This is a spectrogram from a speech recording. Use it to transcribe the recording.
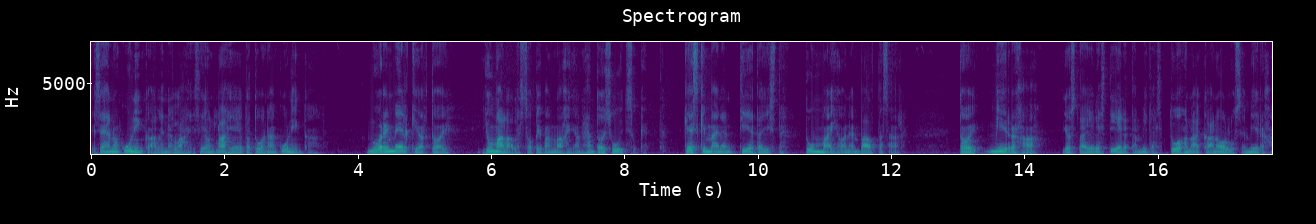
ja sehän on kuninkaallinen lahja. Se on lahja, jota tuodaan kuninkaalle. Nuori Melkior toi Jumalalle sopivan lahjan. Hän toi suitsuketta. Keskimmäinen tietäjistä, tummaihoinen Baltasar, toi mirhaa josta ei edes tiedetä, mitä se tuohon aikaan ollut se mirha.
